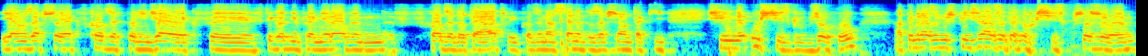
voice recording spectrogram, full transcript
I ja zawsze jak wchodzę w poniedziałek w, w tygodniu premierowym, wchodzę do teatru i wchodzę na scenę, to zawsze mam taki silny uścisk w brzuchu, a tym razem już pięć razy ten uścisk przeżyłem,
